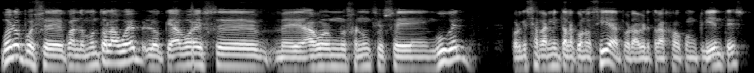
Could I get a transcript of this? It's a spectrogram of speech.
Bueno, pues eh, cuando monto la web lo que hago es, eh, me hago unos anuncios en Google, porque esa herramienta la conocía por haber trabajado con clientes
